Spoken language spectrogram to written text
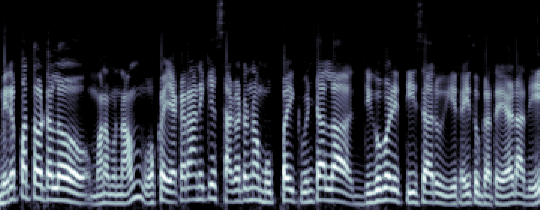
మిరప తోటలో మనం ఉన్నాం ఒక ఎకరానికి సగటున ముప్పై క్వింటాల దిగుబడి తీశారు ఈ రైతు గత ఏడాది.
